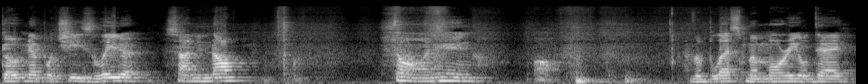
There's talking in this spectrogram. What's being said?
goat nipple cheese leader signing off. Signing off. Have a blessed Memorial Day.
